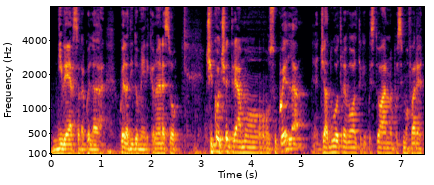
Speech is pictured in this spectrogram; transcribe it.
diversa da quella, quella di domenica. Noi adesso ci concentriamo su quella, è già due o tre volte che questo anno possiamo fare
